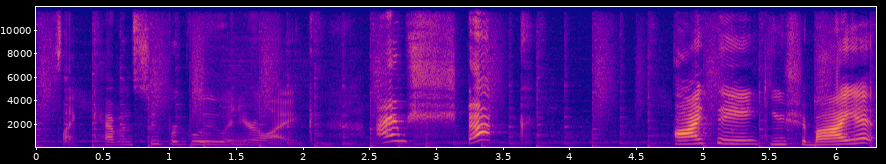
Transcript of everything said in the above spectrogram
It's like having super glue and you're like, I'm stuck. I think you should buy it.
